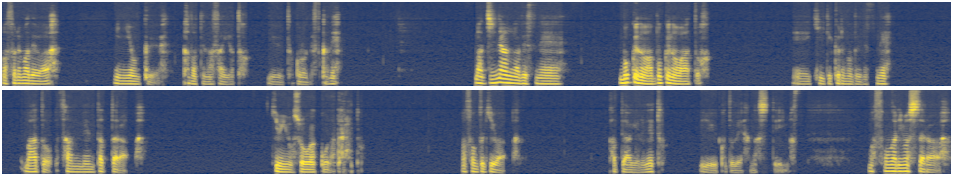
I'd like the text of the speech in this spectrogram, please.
まあ、それまではミニ四駆飾ってなさいよというところですかね。まあ、次男がですね、僕のは僕のはと、えー聞いてくるのでですね、まあ、あと3年経ったら、君も小学校だからと。まあ、その時は、買ってあげるねということで話しています。まあ、そうなりましたら、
